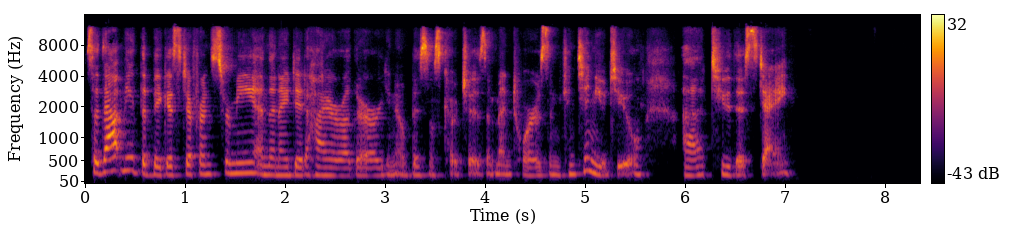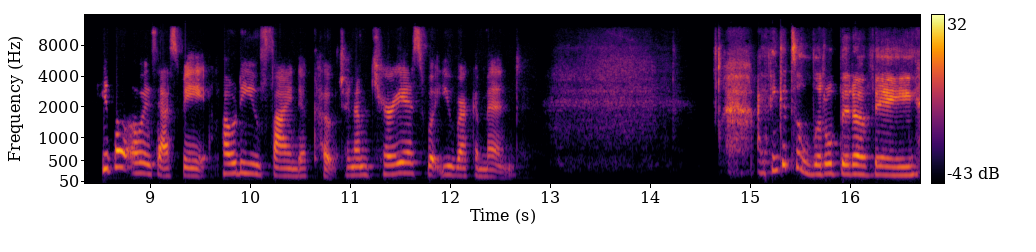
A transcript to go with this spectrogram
So that made the biggest difference for me and then i did hire other you know business coaches and mentors and continue to uh, to this day. People always ask me how do you find a coach? And i'm curious what you recommend i think it's a little bit of a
